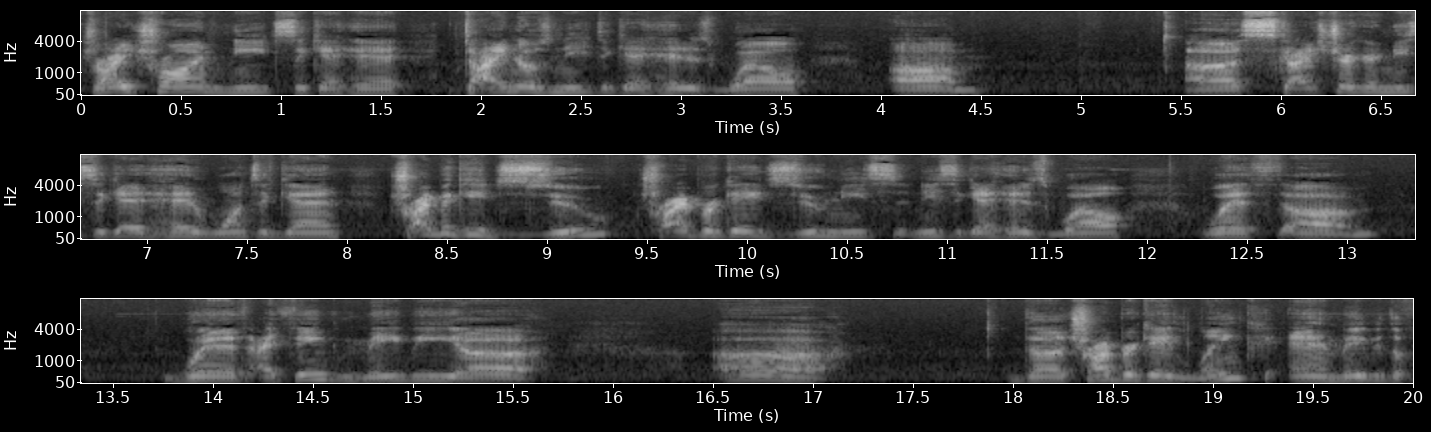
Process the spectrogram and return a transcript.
Drytron needs to get hit. Dinos need to get hit as well. Um, uh, Sky Striker needs to get hit once again. Tri Brigade Zoo, Tri Brigade Zoo needs needs to get hit as well. With um, with I think maybe uh, uh, the Tri Brigade Link and maybe the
